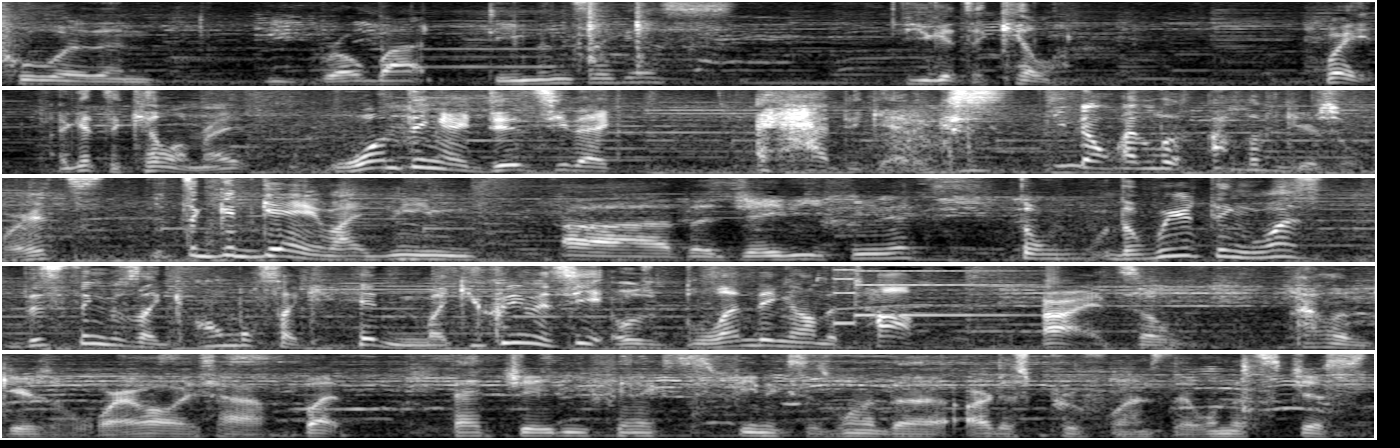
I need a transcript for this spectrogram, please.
Cooler than robot demons, I guess? You get to kill them. Wait, I get to kill them, right? One thing I did see that I had to get it, because, you know, I, lo I love Gears of War. It's, it's a good game. I mean, uh, the JD Fenix. The, the weird thing was, this thing was like almost like hidden. Like you couldn't even see it. It was blending on the top. All right, so I love Gears of War. I always have. But that JD Fenix Fenix is one of the artist-proof ones. The one that's just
